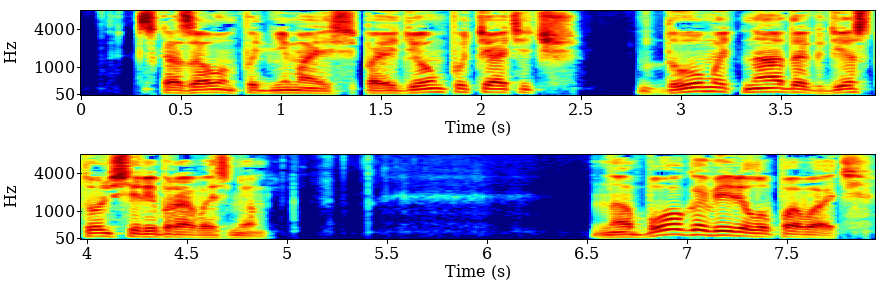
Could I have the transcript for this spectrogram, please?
— сказал он, поднимаясь. «Пойдем, Путятич, думать надо, где столь серебра возьмем». «На Бога верил уповать».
